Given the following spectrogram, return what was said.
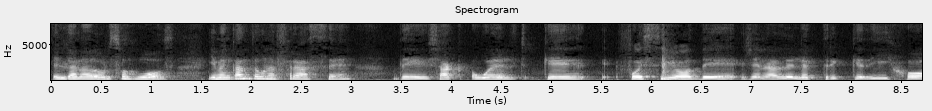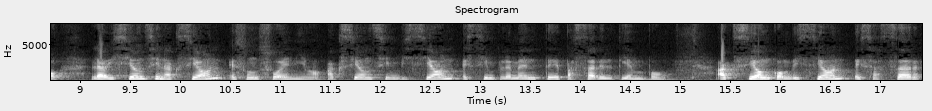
El ganador sos vos. Y me encanta una frase de Jack Welch, que fue CEO de General Electric, que dijo, la visión sin acción es un sueño, acción sin visión es simplemente pasar el tiempo. Acción con visión es hacer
